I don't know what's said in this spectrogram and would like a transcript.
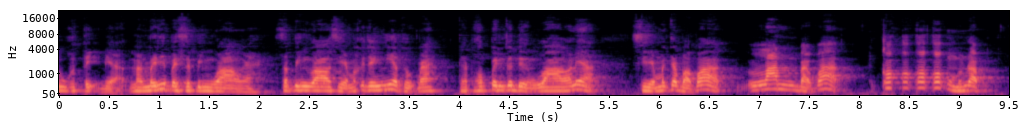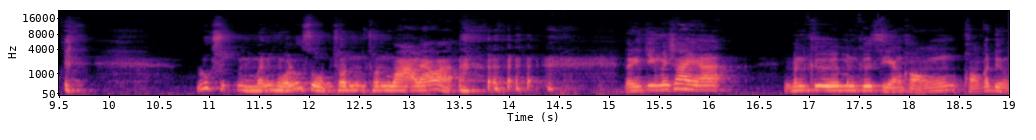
ดูกติเนี่ย มันไม่ได้เป็นสปริงวาลไงสปริงวาลเสียงมันก็จะเงียบถูกไหมแต่พอเป็นกระดื่งวาลเนี่ย เสียงมันจะแบบว่าลั่นแบบว่าก๊อกก๊อกก๊อกก๊อกเหมือนแบบลูกเหมือนหัวลูกสูบชนชนวาลแล้วอะ แต่จริงๆไม่ใช่ฮะมันคือมันคือเสียงของของกระดื่ง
